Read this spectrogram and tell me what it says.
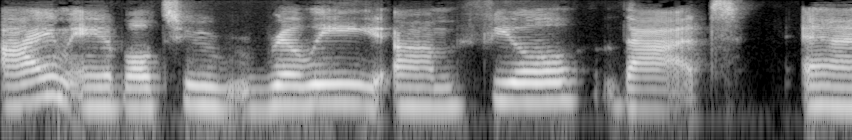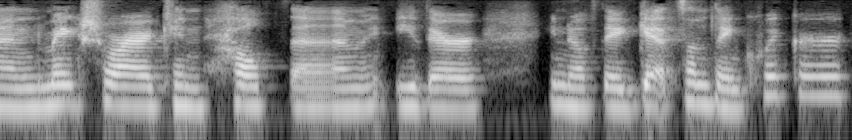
I'm able to really um, feel that and make sure I can help them either, you know, if they get something quicker,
